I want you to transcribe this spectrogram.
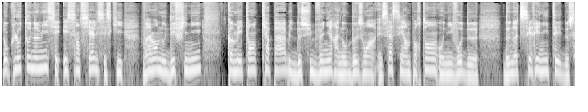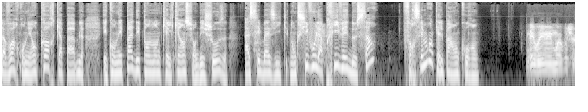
Donc l'autonomie c'est essentiel, c'est ce qui vraiment nous définit comme étant capable de subvenir à nos besoins. Et ça, c'est important au niveau de, de notre sérénité, de savoir qu'on est encore capable et qu'on n'est pas dépendant de quelqu'un sur des choses assez basiques. Donc, si vous la privez de ça, forcément qu'elle part en courant. Mais oui, mais moi, je,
